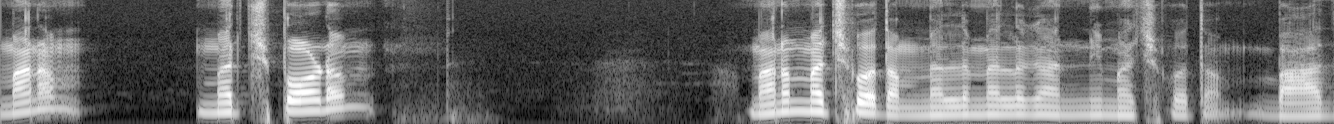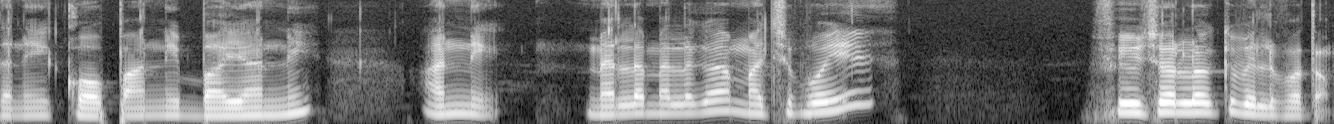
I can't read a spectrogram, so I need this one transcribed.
మనం మర్చిపోవడం మనం మర్చిపోతాం. మెల్లమెల్లగా అన్నీ మర్చిపోతాం. బాధని కోపాన్ని భయాన్ని అన్నీ మెల్లమెల్లగా మర్చిపోయి ఫ్యూచర్లోకి వెళ్ళిపోతాం.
